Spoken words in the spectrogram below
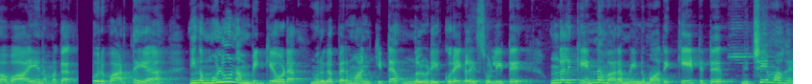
பவாய நமக. ஒரு வார்த்தையை நீங்கள் முழு நம்பிக்கையோட முருகப்பெருமான் கிட்ட உங்களுடைய குறைகளை சொல்லிட்டு உங்களுக்கு என்ன வர வேண்டுமோ அதை கேட்டுட்டு நிச்சயமாக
